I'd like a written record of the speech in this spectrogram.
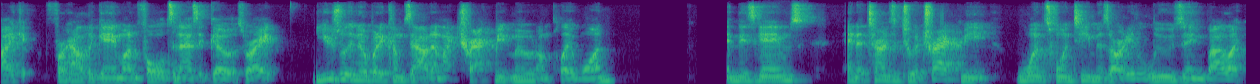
like for how the game unfolds and as it goes, right? Usually nobody comes out in like track meet mode on play 1 in these games and it turns into a track meet once one team is already losing by like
